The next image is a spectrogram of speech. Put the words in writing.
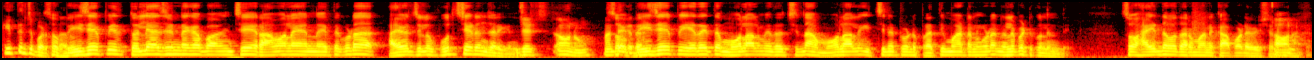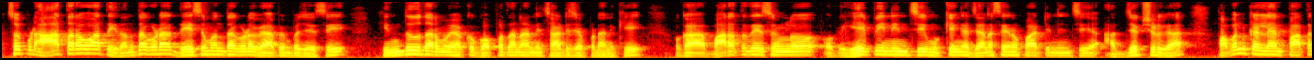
కీర్తించబడుతుంది బీజేపీ తొలి అజెండాగా భావించే రామాలయాన్ని అయితే కూడా అయోధ్యలో పూర్తి చేయడం జరిగింది. అవును బీజేపీ ఏదైతే మూలాల మీద వచ్చిందో ఆ మూలాలు ఇచ్చినటువంటి ప్రతి మాటను కూడా నిలబెట్టుకునింది. సో హైందవ ధర్మాన్ని కాపాడే విషయం. అవునండి. సో ఇప్పుడు ఆ తర్వాత ఇదంతా కూడా దేశమంతా కూడా వ్యాపింపజేసి హిందూ ధర్మం యొక్క గొప్పతనాన్ని చాటి చెప్పడానికి ఒక భారతదేశంలో ఒక ఏపీ నుంచి ముఖ్యంగా జనసేన పార్టీ నుంచి అధ్యక్షుడిగా పవన్ కళ్యాణ్ పాత్ర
